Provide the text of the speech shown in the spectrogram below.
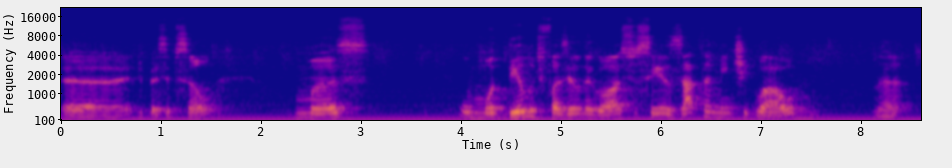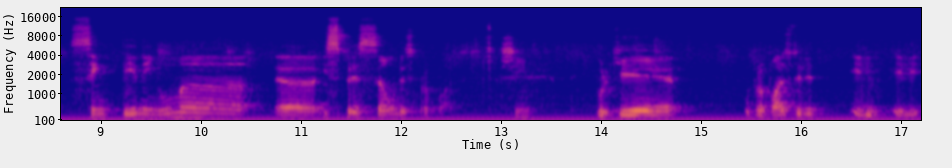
uh, de percepção, mas o modelo de fazer o negócio ser exatamente igual, né, sem ter nenhuma uh, expressão desse propósito. Sim. Porque o propósito ele, ele, ele,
